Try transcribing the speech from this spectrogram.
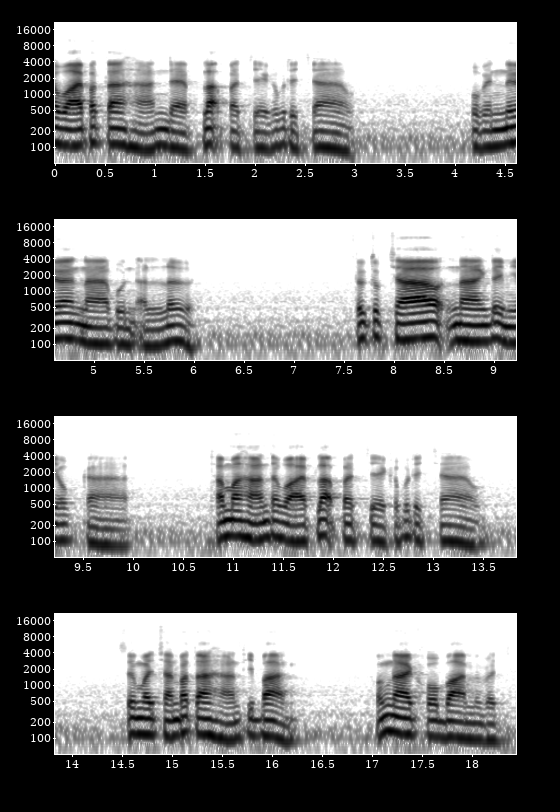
ถวายพระตาหารแด่พระปัจเจกพุทธเจ้าผู้เป็นเนื้อนาบุญอันเลิศ ทุกๆเช้านางได้มีโอกาสทำอาหารถวายพระปัจเจกพุทธเจ้า ซึ่งมาฉันพระตาหารที่บ้านของนายโคบาลเป็นประจ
